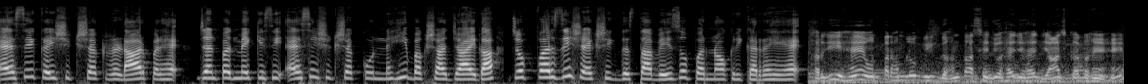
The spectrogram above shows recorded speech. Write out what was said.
ऐसे कई शिक्षक रडार पर है। जनपद में किसी ऐसे शिक्षक को नहीं बख्शा जाएगा जो फर्जी शैक्षिक दस्तावेजों पर नौकरी कर रहे हैं। फर्जी हैं, उन पर हम लोग भी गहनता से जो है जो है जाँच कर रहे हैं।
